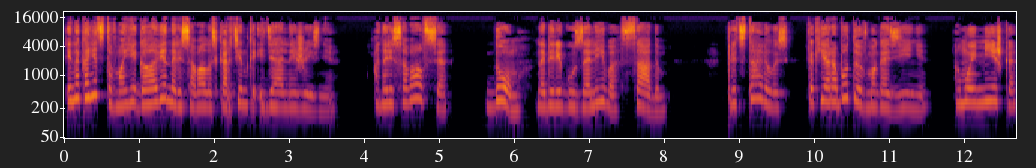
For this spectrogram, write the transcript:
И, наконец-то, в моей голове нарисовалась картинка идеальной жизни. А нарисовался дом на берегу залива с садом. Представилось, как я работаю в магазине, а мой Мишка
